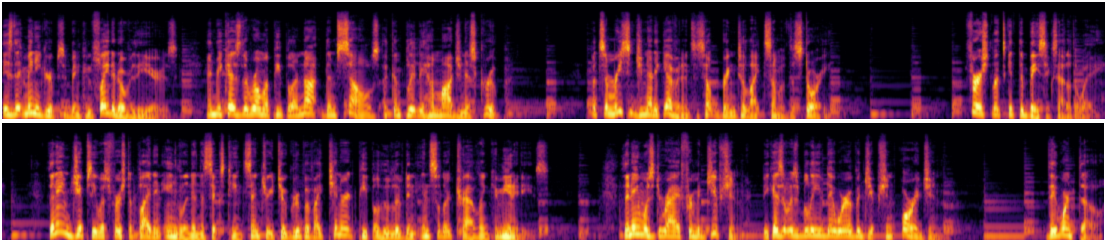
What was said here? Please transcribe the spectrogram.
is that many groups have been conflated over the years, and because the Roma people are not themselves a completely homogenous group. But some recent genetic evidence has helped bring to light some of the story. First, let's get the basics out of the way. The name gypsy was first applied in England in the 16th century to a group of itinerant people who lived in insular traveling communities. The name was derived from Egyptian because it was believed they were of Egyptian origin. They weren't, though,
